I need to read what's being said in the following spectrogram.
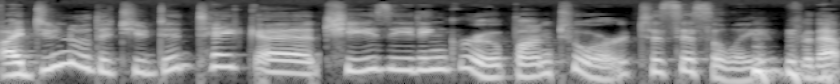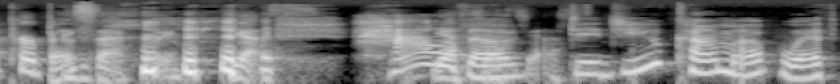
I do know that you did take a cheese eating group on tour to Sicily for that purpose. exactly. Yes. How, yes, though, yes, yes. did you come up with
